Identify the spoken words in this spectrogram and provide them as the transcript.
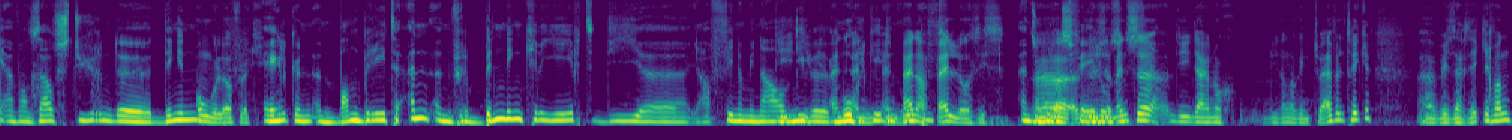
en van zelfsturende dingen ongelooflijk. eigenlijk een, een bandbreedte en een verbinding creëert die eh, ja, fenomenaal Die- die- nieuwe en, mogelijkheden en, en bijna opent. feilloos is. En zo goed als Eh, feilloos Dus de is, mensen die daar nog die dan nog in twijfel trekken. Uh, wees daar zeker van.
